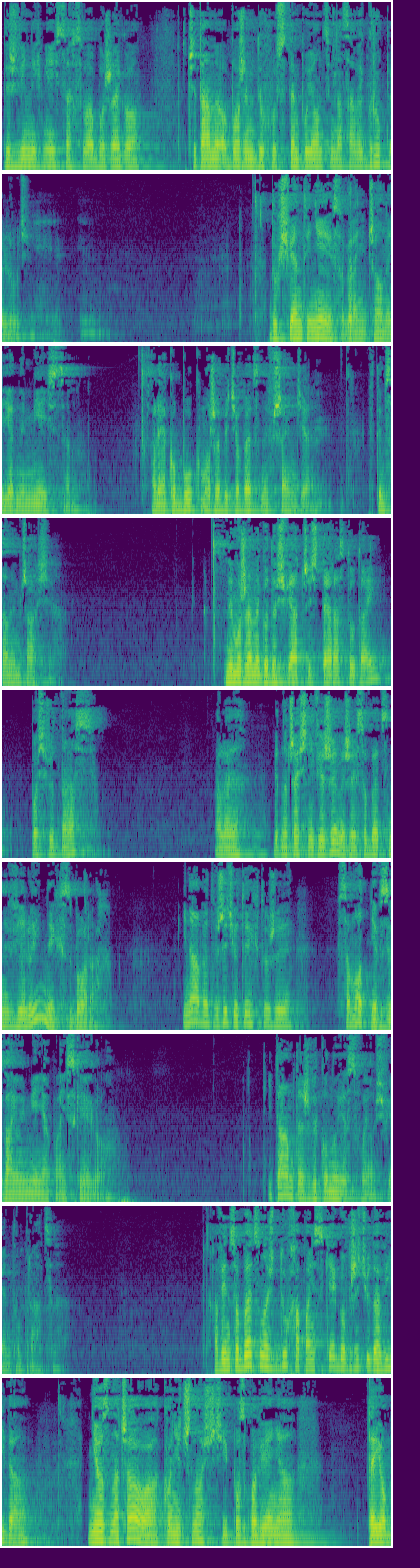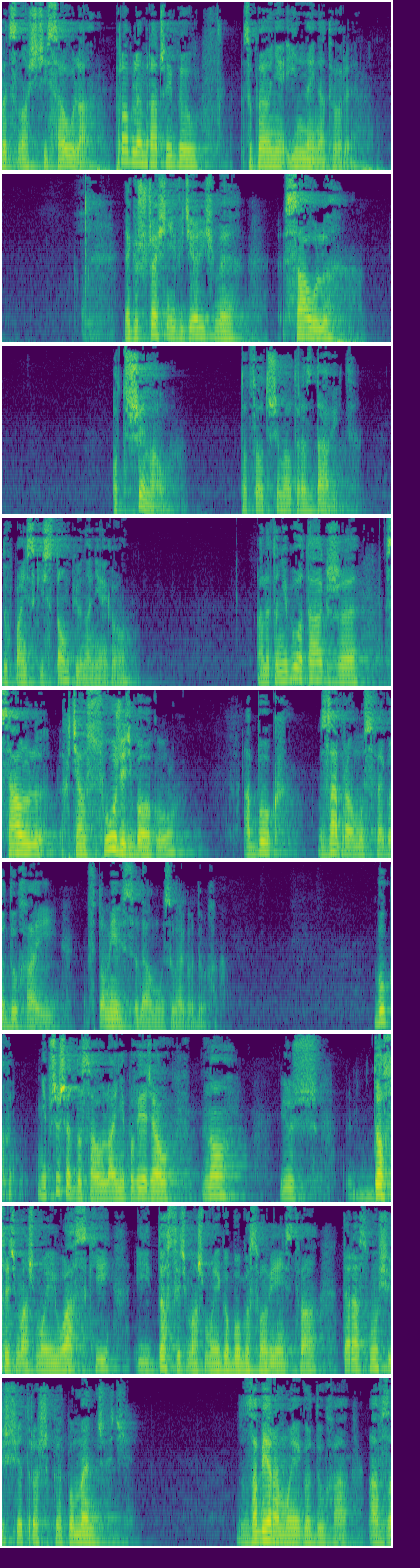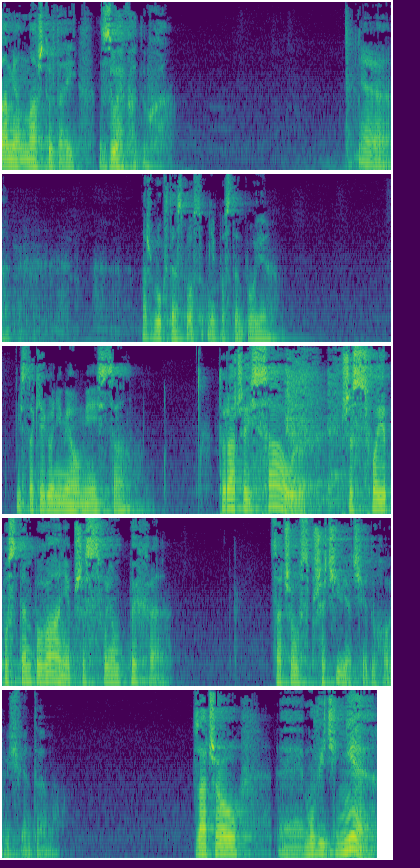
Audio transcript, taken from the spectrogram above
gdyż w innych miejscach Słowa Bożego czytamy o Bożym Duchu wstępującym na całe grupy ludzi. Duch Święty nie jest ograniczony jednym miejscem, ale jako Bóg może być obecny wszędzie, w tym samym czasie. My możemy Go doświadczyć teraz tutaj, pośród nas, ale jednocześnie wierzymy, że jest obecny w wielu innych zborach i nawet w życiu tych, którzy samotnie wzywają imienia Pańskiego. I tam też wykonuje swoją świętą pracę. A więc obecność Ducha Pańskiego w życiu Dawida nie oznaczała konieczności pozbawienia tej obecności Saula. Problem raczej był zupełnie innej natury. Jak już wcześniej widzieliśmy, Saul otrzymał to, co otrzymał teraz Dawid. Duch Pański stąpił na niego, ale to nie było tak, że Saul chciał służyć Bogu, a Bóg zabrał mu swego ducha i w to miejsce dał mu złego ducha. Bóg nie przyszedł do Saula i nie powiedział, no już dosyć masz mojej łaski i dosyć masz mojego błogosławieństwa, teraz musisz się troszkę pomęczyć. Zabieram mojego ducha, a w zamian masz tutaj złego ducha. Nie. Nasz Bóg w ten sposób nie postępuje. Nic takiego nie miało miejsca. To raczej Saul przez swoje postępowanie, przez swoją pychę zaczął sprzeciwiać się Duchowi Świętemu. Zaczął e, mówić nie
